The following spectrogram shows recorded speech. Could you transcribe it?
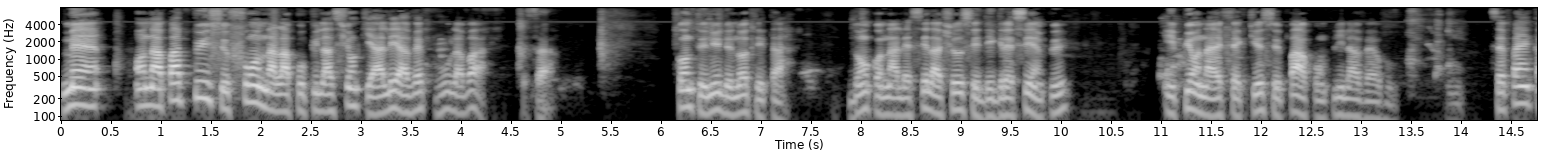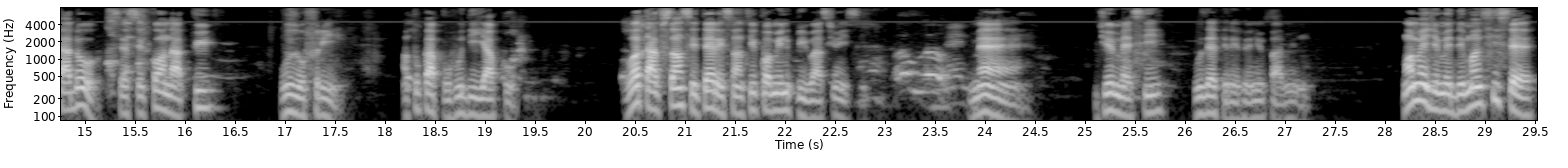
Mais on n'a pas pu se fondre à la population qui allait avec vous là-bas. C'est ça. compte tenu de notre état. Donc, on a laissé la chose se dégraisser un peu et puis on a effectué ce pas accompli là vers vous. Ce n'est pas un cadeau, c'est ce qu'on a pu vous offrir. En tout cas, pour vous dire Yakou. Votre absence était ressentie comme une privation ici. Mais Dieu merci, vous êtes revenu parmi nous. Moi-même, je me demande si c'est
